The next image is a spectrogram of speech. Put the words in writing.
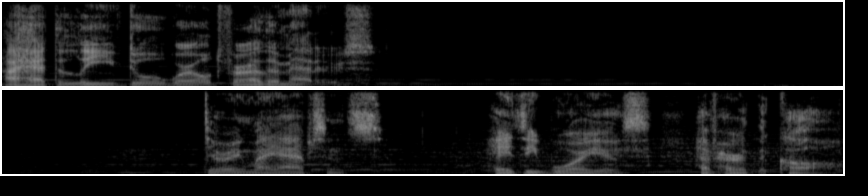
I had to leave Duel World for other matters. During my absence, Hazy Warriors have heard the call.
